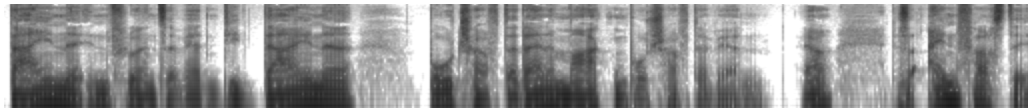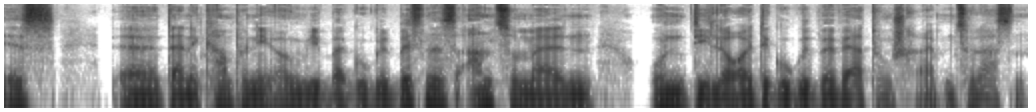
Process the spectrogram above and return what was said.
deine Influencer werden, die deine Botschafter, deine Markenbotschafter werden. Ja? Das Einfachste ist, äh, deine Company irgendwie bei Google Business anzumelden und die Leute Google-Bewertung schreiben zu lassen,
